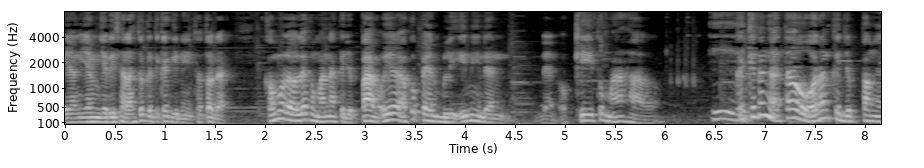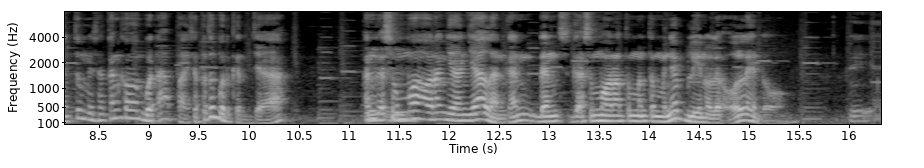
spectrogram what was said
yang yang menjadi salah tuh ketika gini, contoh dah, kamu oleh-oleh ke mana ke Jepang? Oh iya, aku pengen beli ini dan dan oke itu mahal. iya Kan kita nggak tahu orang ke Jepang itu misalkan kamu buat apa? Siapa tuh buat kerja? Kan nggak Hmm. semua orang jalan-jalan kan dan nggak semua orang teman-temannya beliin oleh-oleh dong. iya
